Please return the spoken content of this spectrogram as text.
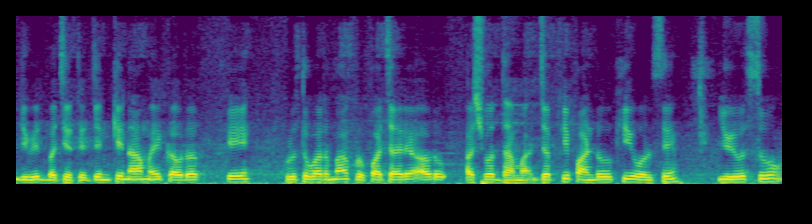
जीवित बचे थे, जिनके नाम है कौरव के कृतवर्मा, कृपाचार्य और अश्वत्थामा, जबकि पांडवों की ओर से युयुत्सु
